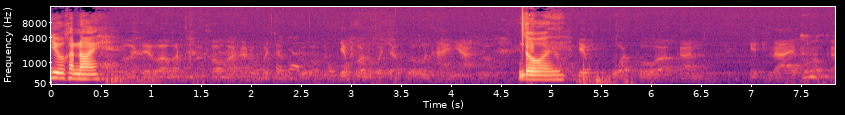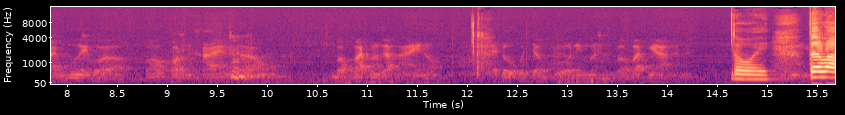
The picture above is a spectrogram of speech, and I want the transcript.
อยู่ค่ะน้อยเออแต่ว่ามัน โดย แต่ว่า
